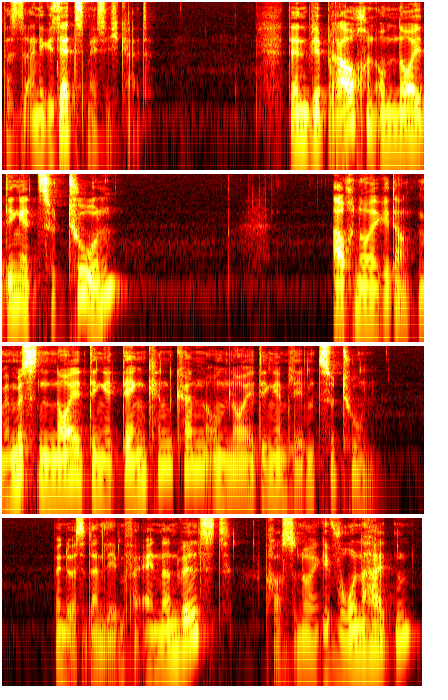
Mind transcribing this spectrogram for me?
Das ist eine Gesetzmäßigkeit. Denn wir brauchen, um neue Dinge zu tun, auch neue Gedanken. Wir müssen neue Dinge denken können, um neue Dinge im Leben zu tun. Wenn du also dein Leben verändern willst, brauchst du neue Gewohnheiten,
